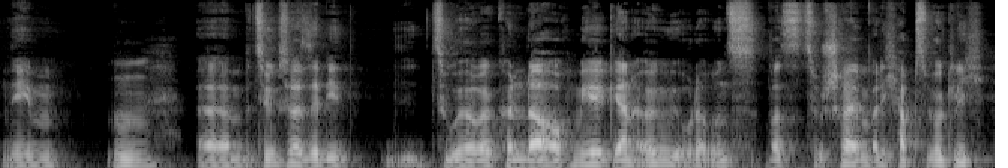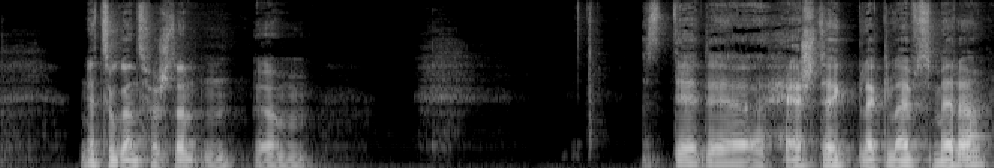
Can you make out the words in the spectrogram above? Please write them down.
nehmen. Mhm. Ähm, beziehungsweise die, Zuhörer können da auch mir gerne irgendwie oder uns was zu schreiben, weil ich habe es wirklich nicht so ganz verstanden. Ähm, der, der Hashtag Black Lives Matter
